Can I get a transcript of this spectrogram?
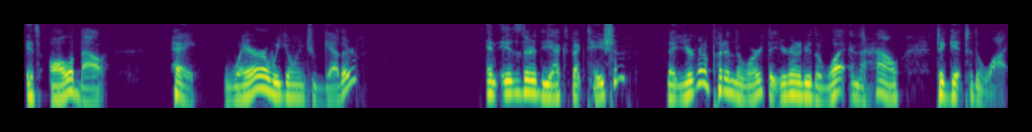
It's all about, hey, where are we going together? And is there the expectation that you're going to put in the work, that you're going to do the what and the how to get to the why,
